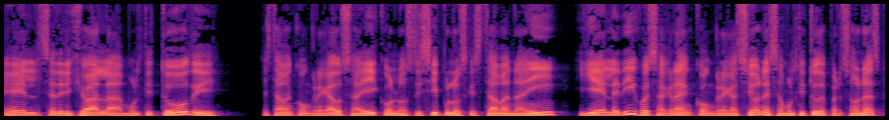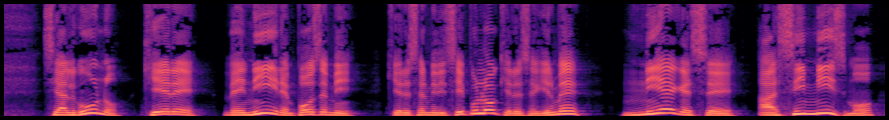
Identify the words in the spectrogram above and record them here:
Él se dirigió a la multitud y estaban congregados ahí con los discípulos que estaban ahí, y él le dijo a esa gran congregación, a esa multitud de personas, si alguno quiere venir en pos de mí, quiere ser mi discípulo, quiere seguirme, niéguese a sí mismo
